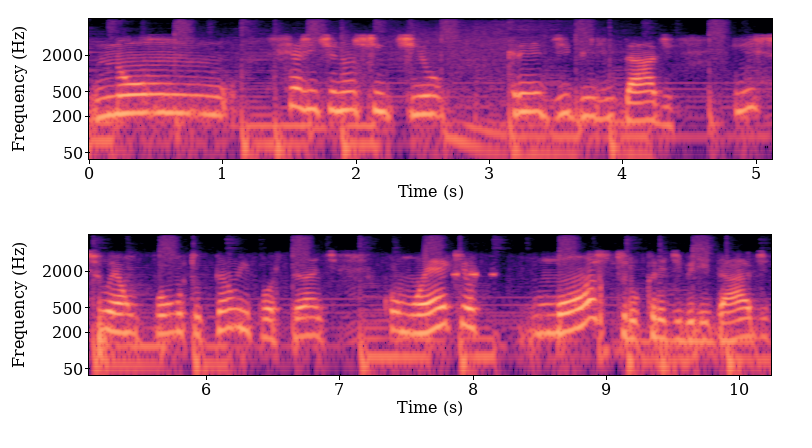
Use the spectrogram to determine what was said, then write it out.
num, se a gente não sentiu credibilidade. Isso é um ponto tão importante. Como é que eu mostro credibilidade?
